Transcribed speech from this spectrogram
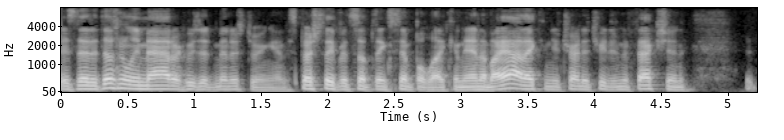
is that it doesn't really matter who's administering it, especially if it's something simple like an antibiotic and you're trying to treat an infection it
